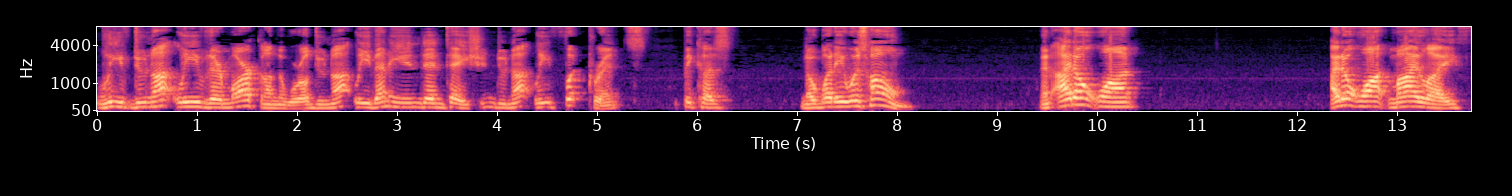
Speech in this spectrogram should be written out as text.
leave, do not leave their mark on the world, do not leave any indentation, do not leave footprints because nobody was home. And I don't want, I don't want my life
